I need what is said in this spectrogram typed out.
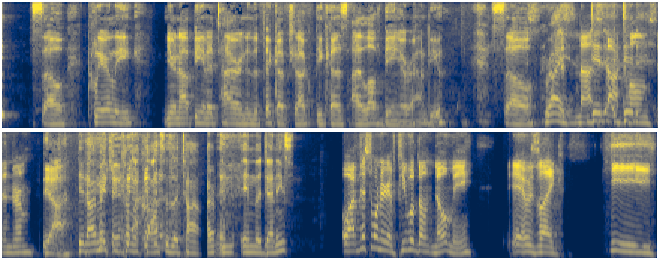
so clearly, you're not being a tyrant in the pickup truck because I love being around you. So, Right. It's not did, uh, Stockholm did, syndrome. yeah. did I make you come across as a tyrant in, in the Denny's? Well, I'm just wondering if people don't know me. It was like he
